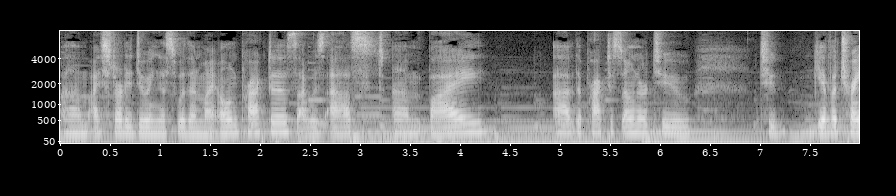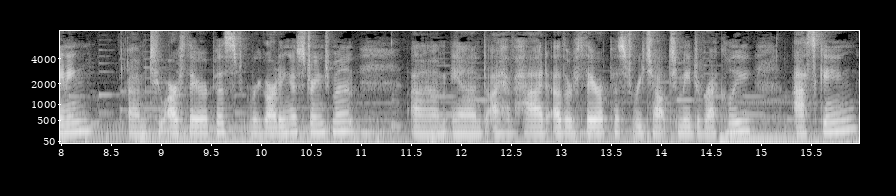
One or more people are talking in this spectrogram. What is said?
Um, i started doing this within my own practice. I was asked um, by uh, the practice owner to to give a training um, to our therapist regarding estrangement. Um, and I have had other therapists reach out to me directly asking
